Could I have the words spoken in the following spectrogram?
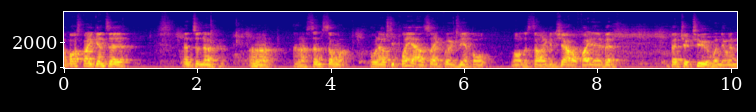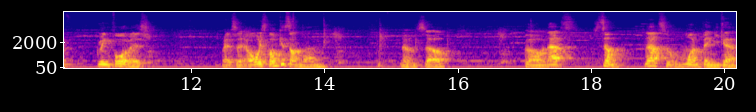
a boss fight against a against an, uh, uh, uh, some someone else you play as, like for example, oh the Sonic and Shadow fight in Advent, Adventure 2 when they're in Green Forest. Right, so always focus on them. Um, so, oh, that's some. That's one thing you can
